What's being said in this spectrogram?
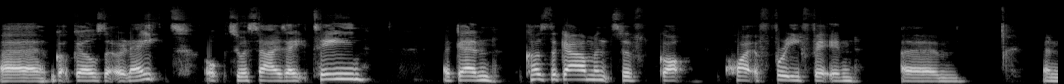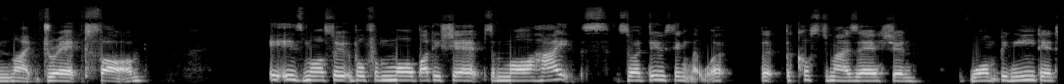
Uh, we've got girls that are an eight up to a size 18. Again, because the garments have got quite a free fitting um, and like draped form, it is more suitable for more body shapes and more heights. So I do think that that the customization won't be needed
